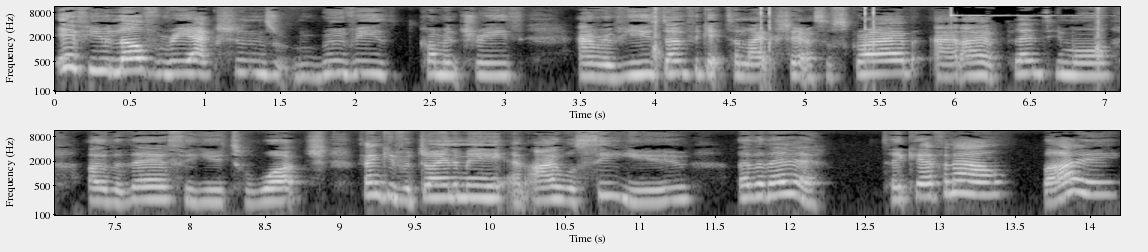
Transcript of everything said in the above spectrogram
If you love reactions, movies, commentaries and reviews, don't forget to like, share and subscribe. And I have plenty more over there for you to watch. Thank you for joining me and I will see you over there. Take care for now. Bye.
